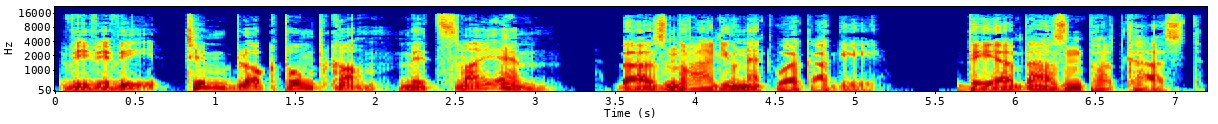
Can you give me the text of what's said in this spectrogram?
www.timblock.com mit 2 M. Börsenradio Network AG. Der Börsenpodcast.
